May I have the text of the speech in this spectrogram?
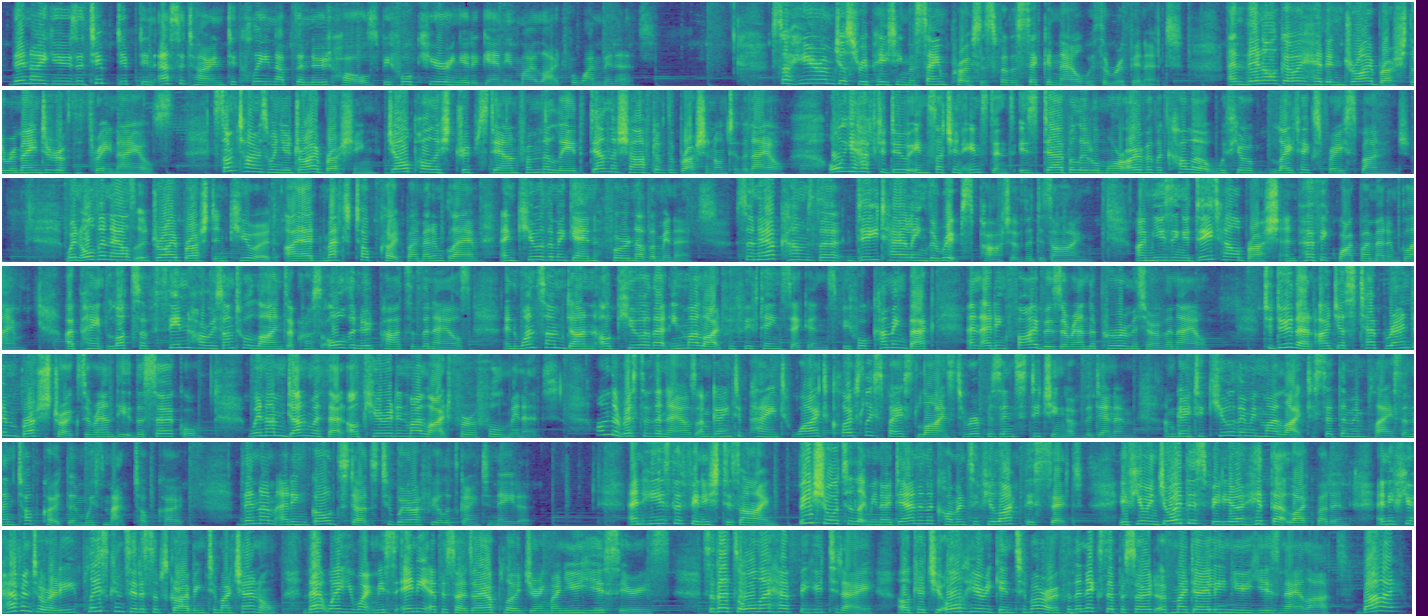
Then I use a tip dipped in acetone to clean up the nude holes before curing it again in my light for one minute. So here I'm just repeating the same process for the second nail with the rip in it. And then I'll go ahead and dry brush the remainder of the three nails. Sometimes when you're dry brushing, gel polish drips down from the lid down the shaft of the brush and onto the nail. All you have to do in such an instance is dab a little more over the colour with your latex free sponge. When all the nails are dry brushed and cured, I add matte top coat by Madame Glam and cure them again for another minute. So now comes the detailing the rips part of the design. I'm using a detail brush and Perfect White by Madame Glam. I paint lots of thin horizontal lines across all the nude parts of the nails and once I'm done I'll cure that in my light for 15 seconds before coming back and adding fibres around the perimeter of the nail. To do that, I just tap random brush strokes around the, the circle. When I'm done with that, I'll cure it in my light for a full minute. On the rest of the nails, I'm going to paint white closely spaced lines to represent stitching of the denim. I'm going to cure them in my light to set them in place and then top coat them with matte top coat. Then I'm adding gold studs to where I feel it's going to need it. And here's the finished design. Be sure to let me know down in the comments if you like this set. If you enjoyed this video, hit that like button. And if you haven't already, please consider subscribing to my channel. That way you won't miss any episodes I upload during my New Year series. So that's all I have for you today. I'll catch you all here again tomorrow for the next episode of my daily New Year's nail art. Bye!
